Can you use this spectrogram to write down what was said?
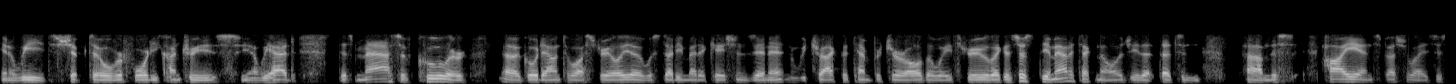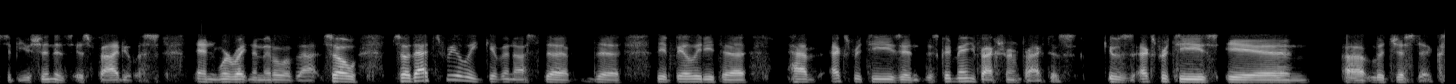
you know we ship to over 40 countries. You know we had this massive cooler uh, go down to Australia with study medications in it, and we track the temperature all the way through. Like it's just the amount of technology that that's in um, this high-end specialized distribution is is fabulous, and we're right in the middle of that. So so that's really given us the the the ability to have expertise in this good manufacturing practice, gives expertise in uh, logistics,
